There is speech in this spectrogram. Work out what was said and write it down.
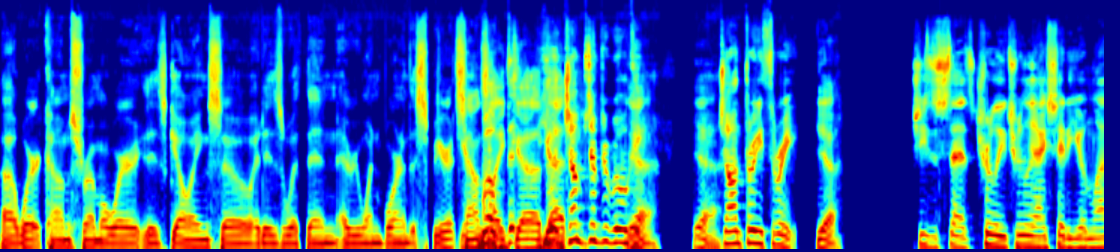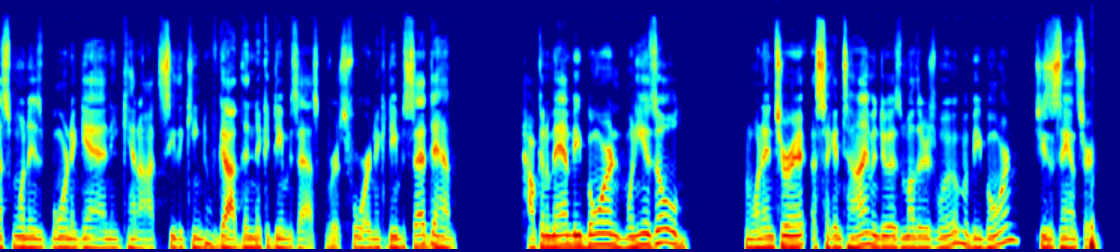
uh, where it comes from or where it is going. So it is within everyone born of the Spirit. Sounds well, like th- uh, you that. jump jump to real quick. yeah, yeah, John three three. yeah. Jesus says, Truly, truly, I say to you, unless one is born again, he cannot see the kingdom of God. Then Nicodemus asked, verse 4 Nicodemus said to him, How can a man be born when he is old? and one enter a second time into his mother's womb and be born? Jesus answered,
